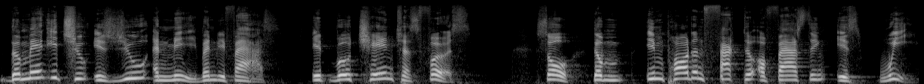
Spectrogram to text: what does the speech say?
the main issue is you and me when we fast. It will change us first. So the important factor of fasting is we,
